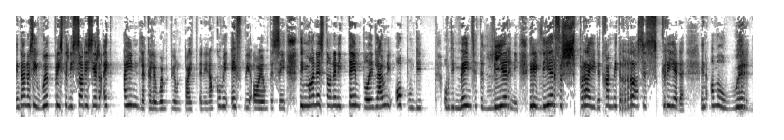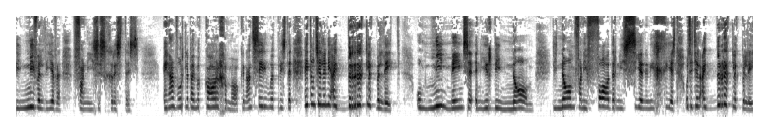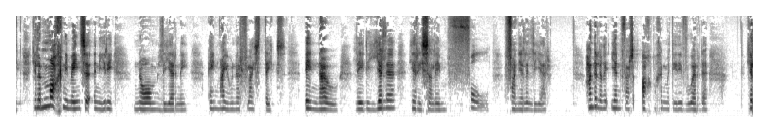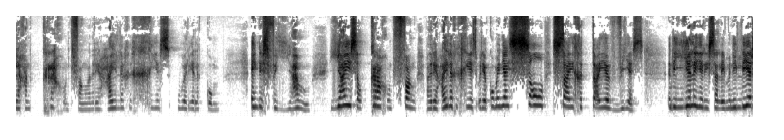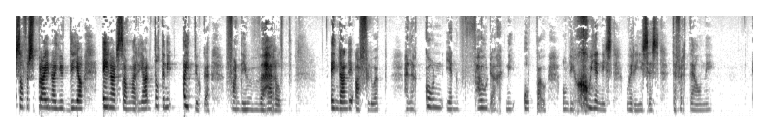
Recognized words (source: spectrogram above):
En dan as die hoofpriester en die sadduseërs uiteindelik hulle hompie ontbyt in en dan kom die FBI om te sê die manne staan in die tempel en hou nie op om die om die mense te leer nie. Hierdie leer versprei, dit gaan met rasse skrede en almal hoor die nuwe lewe van Jesus Christus. En dan word hulle bymekaar gemaak en dan sê die hoofpriester, het ons julle nie uitdruklik belet om nie mense in hierdie naam, die naam van die Vader en die Seun en die Gees, ons het julle uitdruklik belet, julle mag nie mense in hierdie naam leer nie. En my hoendervleis teks En nou lê die hele Jerusalem vol van julle leer. Handelinge 1 vers 8 begin met hierdie woorde: Julle gaan krag ontvang wanneer die Heilige Gees oor julle kom. En dis vir jou. Jy sal krag ontvang wanneer die Heilige Gees oor jou kom en jy sal sy getuie wees in die hele Jerusalem en die leer sal versprei na Judea en na Samaria tot in die uithoeke van die wêreld en dan die afloop. Hulle kon eenvoudig nie ophou om die goeie nuus oor Jesus te vertel nie.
